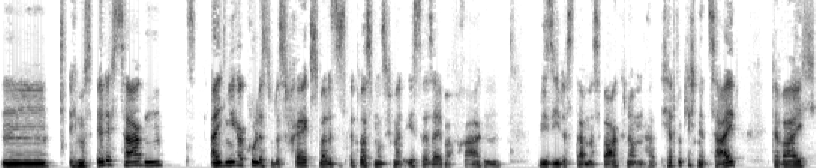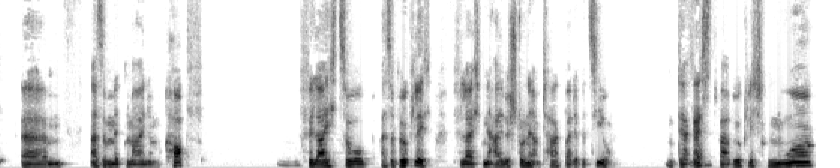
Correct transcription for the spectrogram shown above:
Mm, ich muss ehrlich sagen, eigentlich mega cool, dass du das fragst, weil es ist etwas, muss ich mal Esther selber fragen, wie sie das damals wahrgenommen hat. Ich hatte wirklich eine Zeit, da war ich ähm, also mit meinem Kopf vielleicht so, also wirklich vielleicht eine halbe Stunde am Tag bei der Beziehung. Und der Rest war wirklich nur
